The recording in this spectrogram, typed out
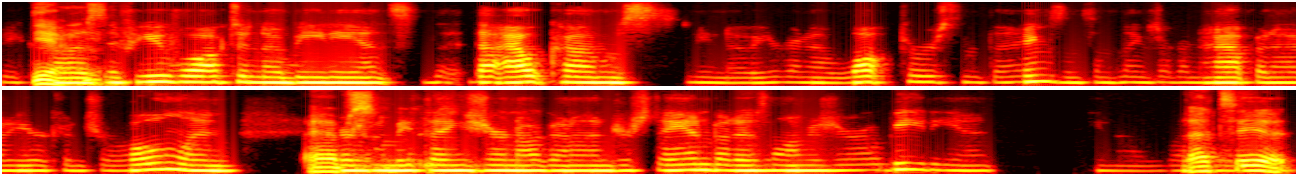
because yeah. if you've walked in obedience the, outcomes you know you're going to walk through some things and some things are going to happen out of your control and Absolutely. there's going to be things you're not going to understand but as long as you're obedient you know that's it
